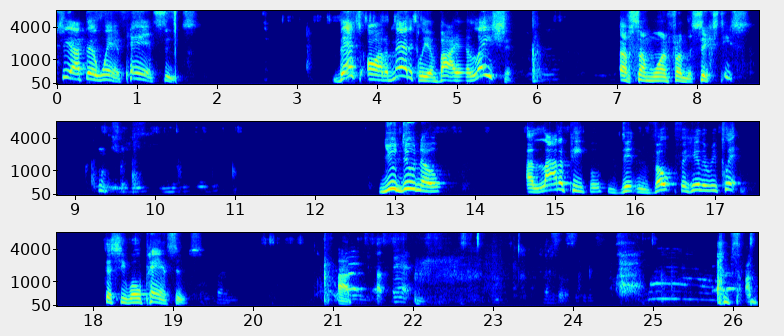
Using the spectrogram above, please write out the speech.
She out there wearing pantsuits. That's automatically a violation of someone from the 60s. You do know a lot of people didn't vote for Hillary Clinton because she wore pantsuits. I, I, I'm, I'm,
